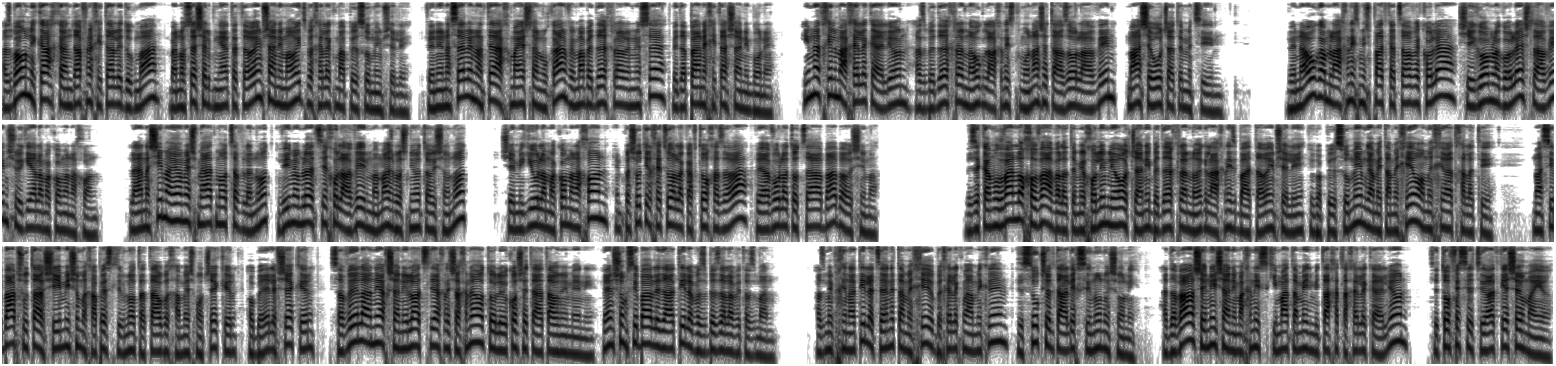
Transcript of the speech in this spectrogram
אז בואו ניקח כאן דף נחיתה לדוגמה בנושא של בניית אתרים שאני מריץ בחלק מהפרסומים שלי, וננסה לנתח מה יש לנו כאן ומה בדרך כלל אני עושה בדפי הנחיתה שאני בונה. אם נתחיל מהחלק העליון, אז בדרך כלל נהוג להכניס תמונה שתעזור להבין מה השירות שאתם מציעים. ונהוג גם להכניס משפט קצר וקולע שיגרום לגולש להבין שהוא הגיע למקום הנכון. לאנשים היום יש מעט מאוד סבלנות, ואם הם לא יצליחו להבין ממש בשניות הראשונות שהם הגיעו למקום הנכון, הם פשוט ילחצו על הכפתור חזרה ויעברו לתוצאה הבאה ברשימה. וזה כמובן לא חובה, אבל אתם יכולים לראות שאני בדרך כלל נוהג להכניס באתרים שלי ובפרסומים גם את המחיר או המחיר ההתחלתי. מהסיבה הפשוטה שאם מישהו מחפש לבנות אתר ב-500 שקל או ב-1000 שקל, סביר להניח שאני לא אצליח לשכנע אותו לרכוש את האתר ממני, ואין שום סיבה לדעתי לבזבז עליו את הזמן. אז מבחינתי לציין את המחיר בחלק מהמקרים זה סוג של תהליך סינון ראשוני. הדבר השני שאני מכניס כמעט תמיד מתחת לחלק העליון זה טופס יצירת קשר מהיר.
